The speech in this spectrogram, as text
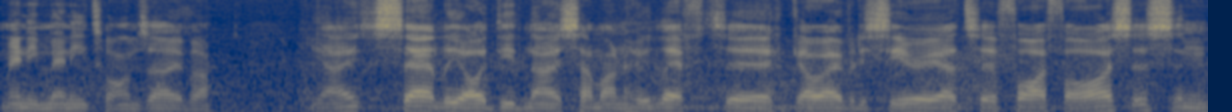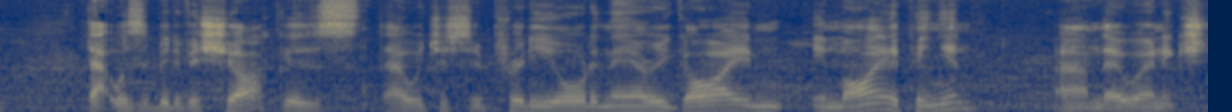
many, many times over. You know, sadly, I did know someone who left to go over to Syria to fight for ISIS, and that was a bit of a shock as they were just a pretty ordinary guy, in, in my opinion. Um, they weren't ex-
